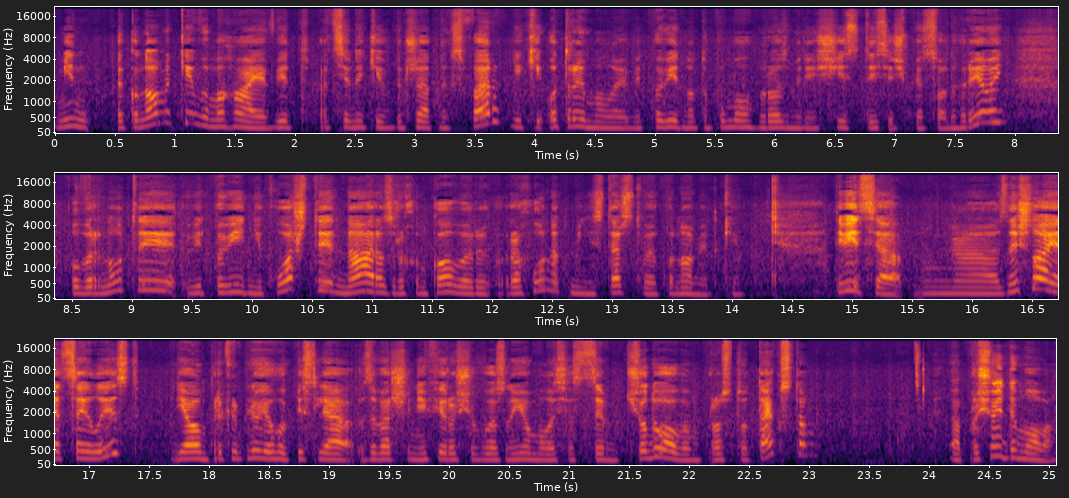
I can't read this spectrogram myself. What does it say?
Мінекономіки вимагає від працівників бюджетних сфер, які отримали відповідну допомогу в розмірі 6500 гривень, повернути відповідні кошти на розрахунковий рахунок Міністерства економіки. Дивіться, е, знайшла я цей лист. Я вам прикріплю його після завершення ефіру, щоб ви ознайомилися з цим чудовим просто текстом. Е, Про що йде мова?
